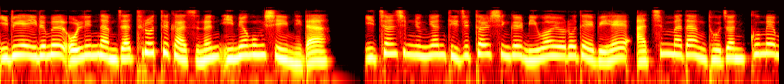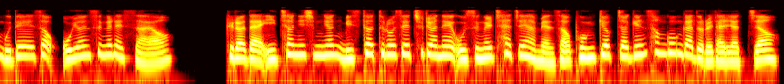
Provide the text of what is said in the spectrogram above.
1위의 이름을 올린 남자 트로트 가수는 이명웅 씨입니다. 2016년 디지털 싱글 미워요로 데뷔해 아침마당 도전 꿈의 무대에서 5연승을 했어요. 그러다 2020년 미스터 트롯에 출연해 우승을 차지하면서 본격적인 성공 가도를 달렸죠.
